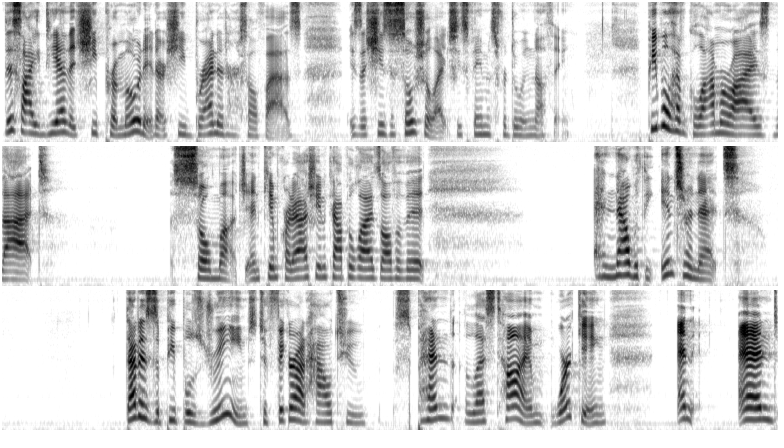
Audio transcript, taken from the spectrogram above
this idea that she promoted or she branded herself as is that she's a socialite. She's famous for doing nothing. People have glamorized that so much, and Kim Kardashian capitalized off of it. And now with the internet, that is the people's dreams to figure out how to spend less time working and and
